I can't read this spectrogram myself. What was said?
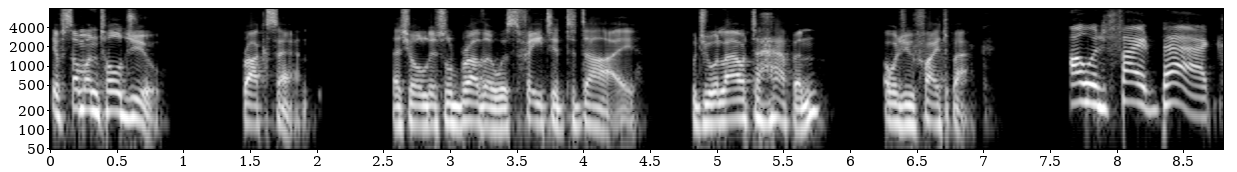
If someone told you, Roxanne, that your little brother was fated to die, would you allow it to happen, or would you fight back? I would fight back,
